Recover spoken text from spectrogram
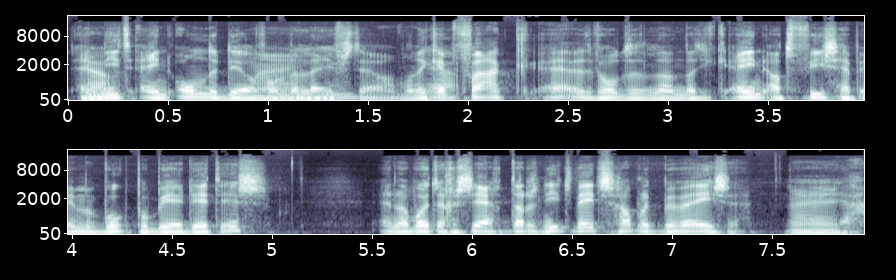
En Ja. niet één onderdeel van de leefstijl. Want ik Ja. heb vaak, eh, bijvoorbeeld dan dat ik één advies heb in mijn boek, probeer dit eens. En dan wordt er gezegd, dat is niet wetenschappelijk bewezen. Nee. Ja.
